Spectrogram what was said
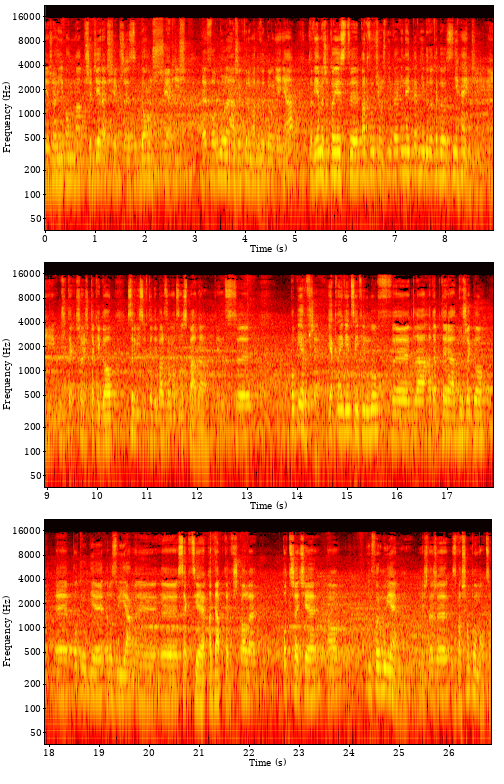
Jeżeli on ma przedzierać się przez gąszcz jakichś e, formularzy, które ma do wypełnienia, to wiemy, że to jest e, bardzo uciążliwe i najpewniej go do tego zniechęci. I użyteczność takiego serwisu wtedy bardzo mocno spada. Więc e, po pierwsze, jak najwięcej filmów e, dla adaptera dużego. E, Po drugie, rozwijamy e, sekcję adapter w szkole. Po trzecie, no, informujemy. Myślę, że z Waszą pomocą.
